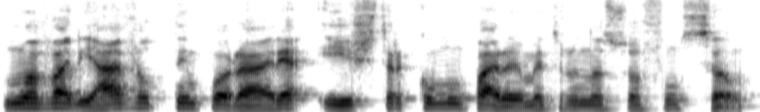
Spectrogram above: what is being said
uma variável temporária extra como um parâmetro na sua função.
